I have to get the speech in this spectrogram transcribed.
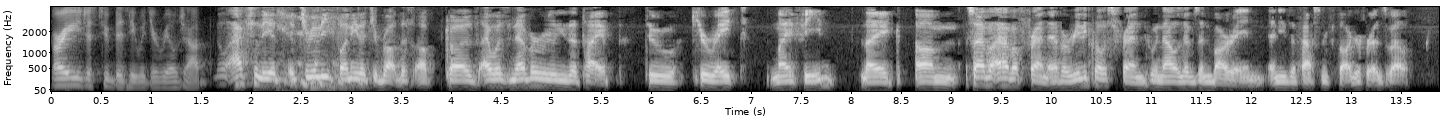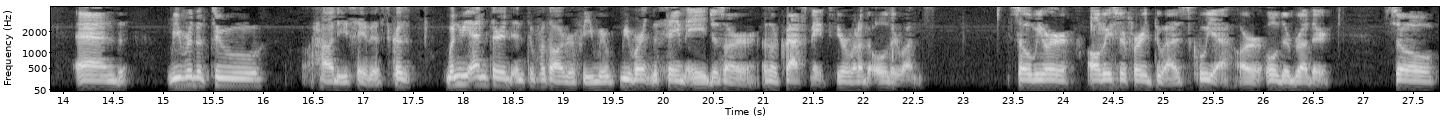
or are you just too busy with your real job? No, actually, it's it's really funny that you brought this up because I was never really the type to curate my feed. Like, um, so I have, a, I have a friend, I have a really close friend who now lives in Bahrain, and he's a fashion photographer as well. And we were the two. How do you say this? Because when we entered into photography, we, we weren't the same age as our as our classmates. We were one of the older ones, so we were always referred to as kuya or older brother. So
